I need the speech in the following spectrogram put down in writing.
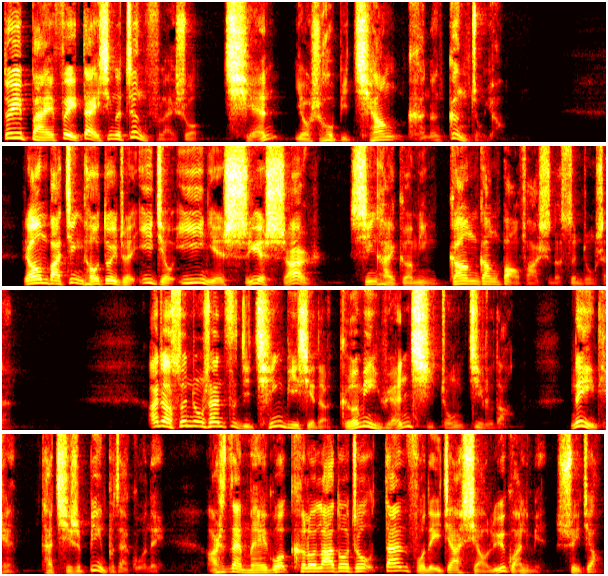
对于百废待兴的政府来说，钱有时候比枪可能更重要。让我们把镜头对准一九一一年十月十二日。辛亥革命刚刚爆发时的孙中山，按照孙中山自己亲笔写的《革命缘起》中记录到，那一天他其实并不在国内，而是在美国科罗拉多州丹佛的一家小旅馆里面睡觉。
